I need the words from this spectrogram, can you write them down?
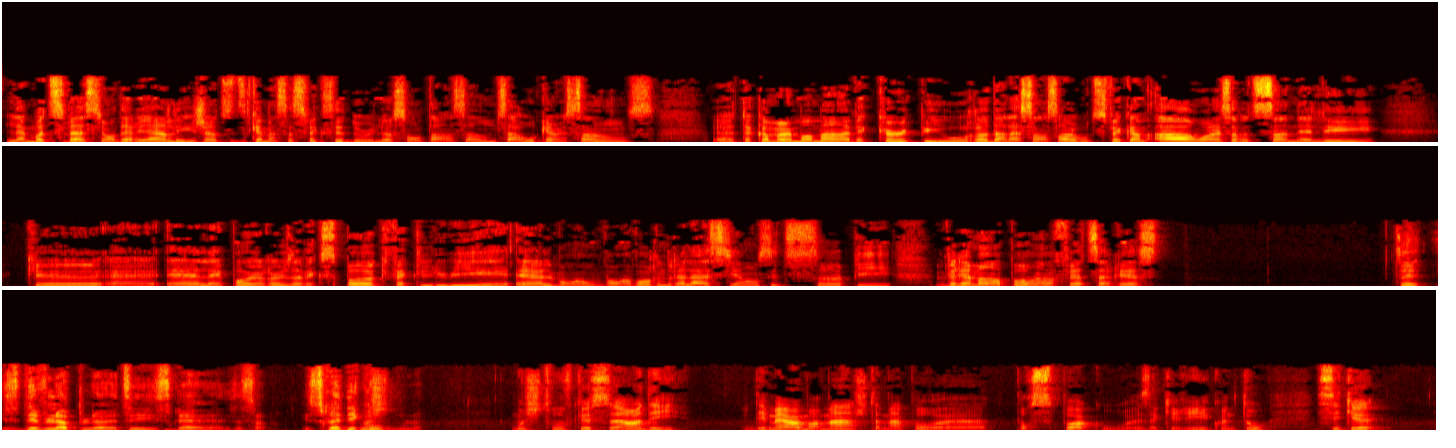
la motivation derrière les gens. Tu te dis comment ça se fait que ces deux-là sont ensemble, ça a aucun sens. Euh, T'as comme un moment avec Kirk puis Uhura dans l'ascenseur où tu fais comme ah ouais, ça va-tu s'en aller que euh, elle est pas heureuse avec Spock, fait que lui et elle vont, vont avoir une relation, c'est ça, puis vraiment pas en fait, ça reste tu sais, Ils se développent, là. Tu sais, ils seraient, c'est ça. Ils se redécouvrent, là. Moi, je trouve que c'est un des, des meilleurs moments, justement, pour, euh, pour Spock ou euh, Zachary et Quinto. C'est que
